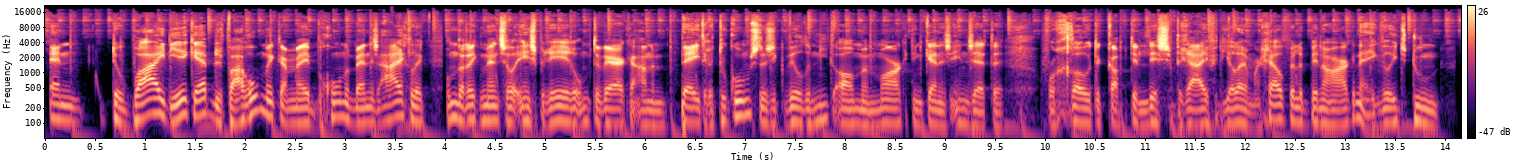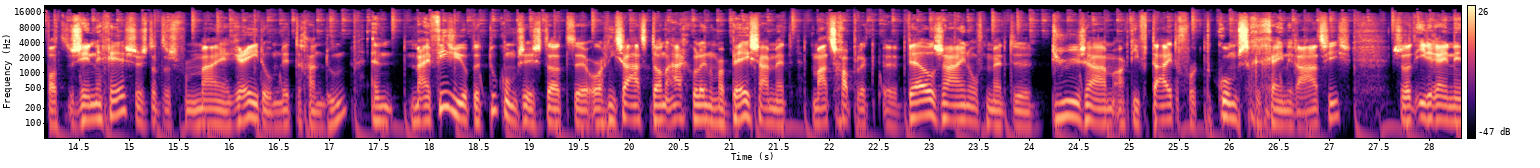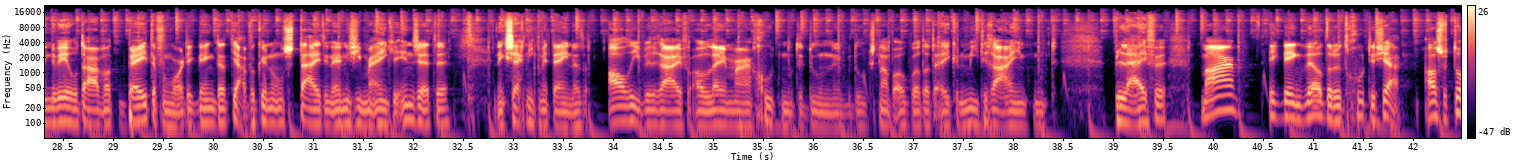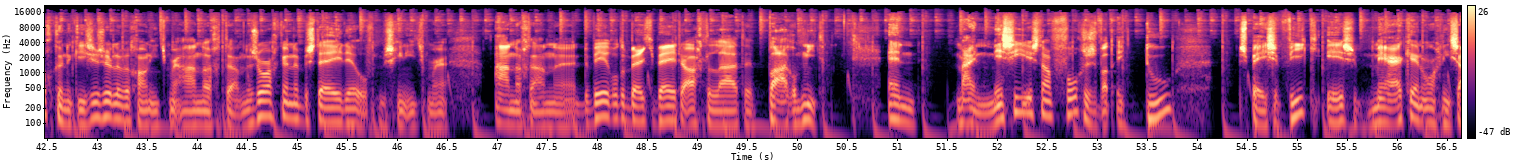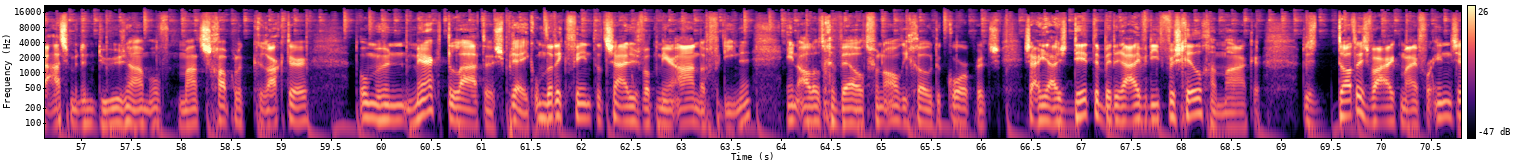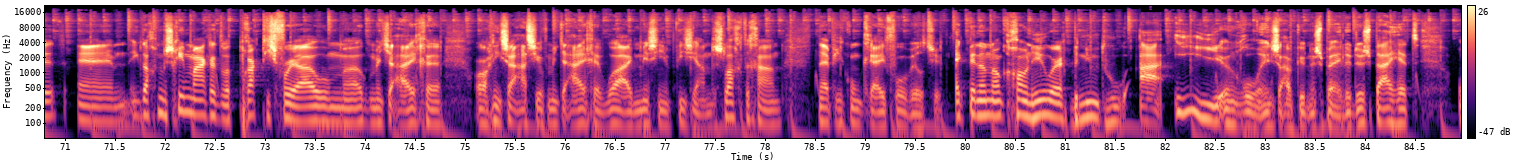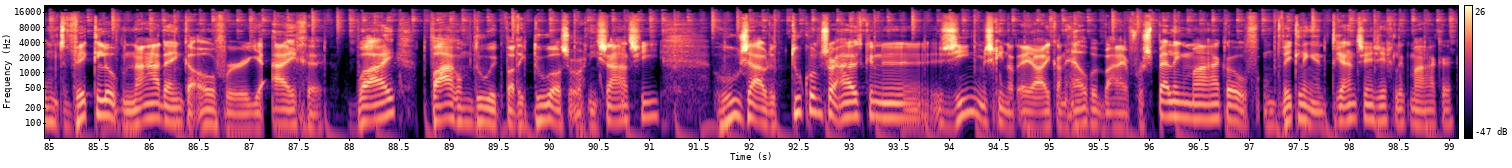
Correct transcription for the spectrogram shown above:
En de why die ik heb, dus waarom ik daarmee begonnen ben, is eigenlijk omdat ik mensen wil inspireren om te werken aan een betere toekomst. Dus ik wilde niet al mijn marketingkennis inzetten voor grote kapitalistische bedrijven die alleen maar geld willen binnenharken. Nee, ik wil iets doen wat zinnig is. Dus dat is voor mij een reden om dit te gaan doen. En mijn visie op de toekomst is dat uh, organisaties dan eigenlijk alleen nog maar bezig zijn met maatschappelijk uh, welzijn of met uh, duurzame activiteiten voor toekomstige generaties. Zodat iedereen in de wereld daar wat beter van wordt. Ik denk dat ja, we kunnen onze tijd en energie maar één keer inzetten. En ik zeg niet meteen dat al die bedrijven alleen maar goed moeten doen. Ik bedoel, ik snap ook wel dat de economie draaiend moet blijven. Maar ik denk wel dat het goed is, ja, als we toch kunnen kiezen, zullen we gewoon iets meer aandacht aan de zorg kunnen besteden. Of misschien iets meer aandacht aan uh, de wereld een beetje beter achterlaten. Waarom niet? En mijn missie is dan vervolgens, dus wat ik doe, specifiek, is merken en organisaties met een duurzaam of maatschappelijk karakter om hun merk te laten spreken. Omdat ik vind dat zij dus wat meer aandacht verdienen. In al het geweld van al die grote corporates zijn juist dit de bedrijven die het verschil gaan maken. Dus dat is waar ik mij voor inzet. En ik dacht, misschien maakt het wat praktisch voor jou om eh, ook met je eigen organisatie of met je eigen why, missie en visie aan de slag te gaan. Dan heb je een concreet voorbeeldje. Ik ben dan ook gewoon heel erg benieuwd hoe AI hier een rol in zou kunnen spelen. Dus bij het ontwikkelen of nadenken over je eigen Waarom doe ik wat ik doe als organisatie? Hoe zou de toekomst eruit kunnen zien? Misschien dat AI kan helpen bij voorspelling maken of ontwikkeling en trends inzichtelijk maken.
